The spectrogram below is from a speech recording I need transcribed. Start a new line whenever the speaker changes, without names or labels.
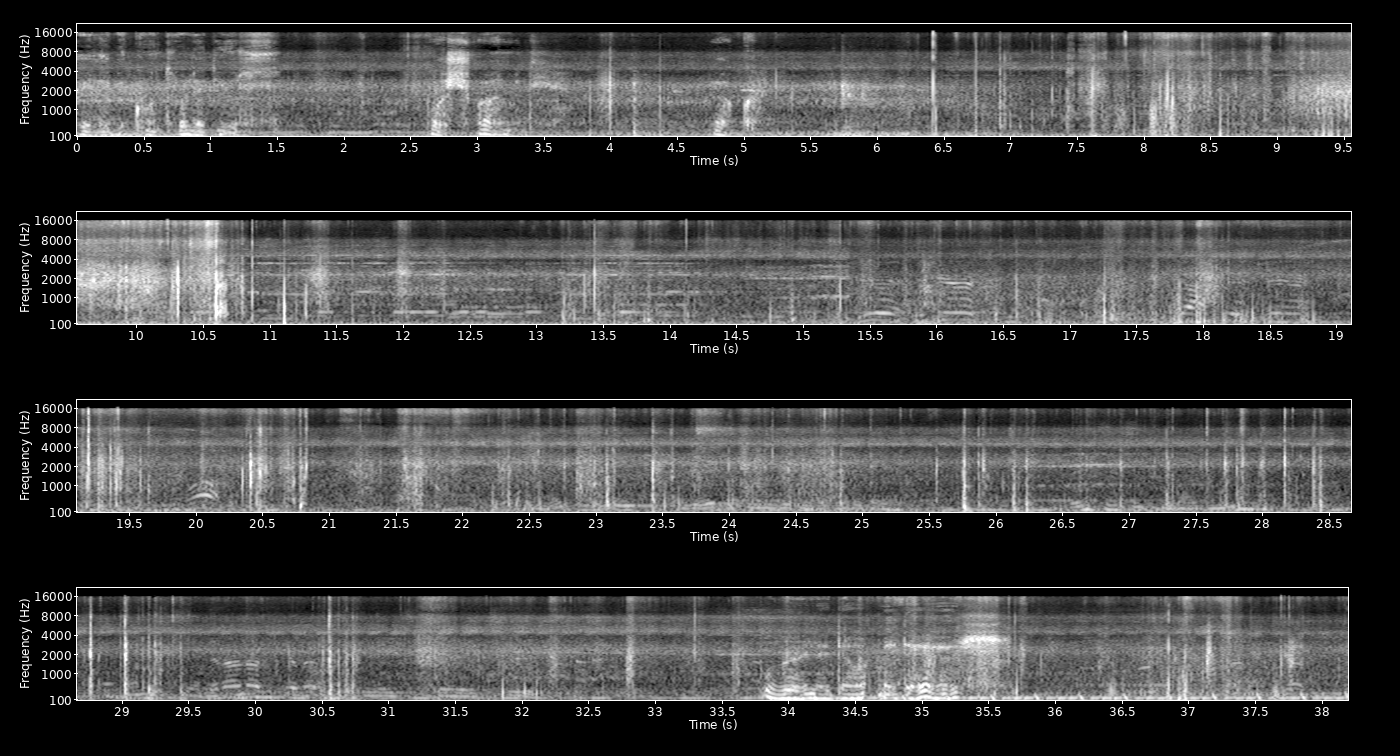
Şöyle bir kontrol ediyoruz. Boş var mı diye. Yok. this.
